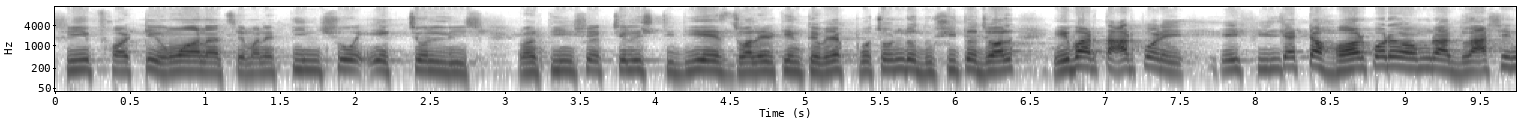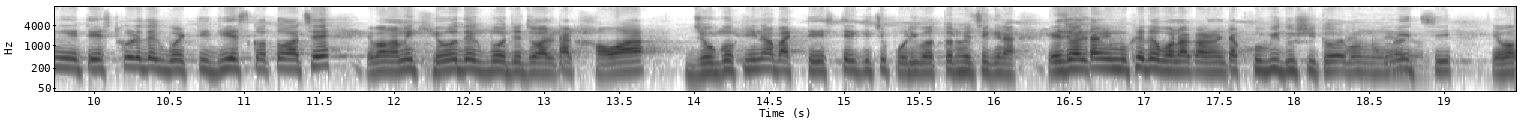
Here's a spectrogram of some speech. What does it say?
থ্রি ফর্টি ওয়ান আছে মানে তিনশো একচল্লিশ এবং তিনশো একচল্লিশ টিডিএস জলের কিন্তু এবার প্রচণ্ড দূষিত জল। এবার তারপরে এই ফিল্টারটা হওয়ার পরেও আমরা গ্লাসে নিয়ে টেস্ট করে দেখব টিডিএস কত আছে এবং আমি খেয়েও দেখব যে জলটা খাওয়া যোগ্য কিনা বা টেস্টের কিছু পরিবর্তন হয়েছে কিনা। এই জলটা আমি মুখে দেবো না কারণ এটা খুবই দূষিত এবং নোংরা দিচ্ছি এবং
